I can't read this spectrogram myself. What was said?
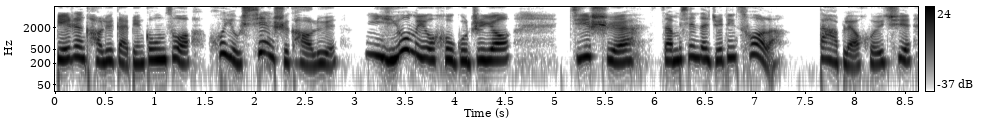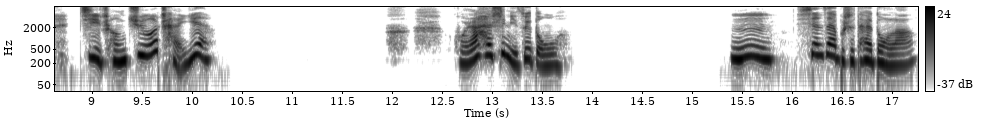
别人考虑改变工作会有现实考虑，你又没有后顾之忧。即使咱们现在决定错了，大不了回去继承巨额产业。果然还是你最懂我。嗯，现在不是太懂了。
